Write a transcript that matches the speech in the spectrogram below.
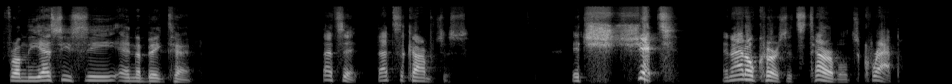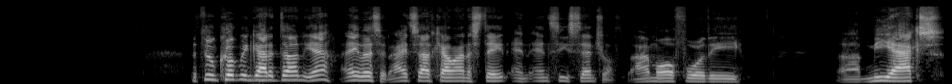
from the SEC and the Big 10. That's it. That's the conferences. It's shit. And I don't curse. It's terrible. It's crap. Bethune Cookman got it done. Yeah. Hey, listen, I had South Carolina State and NC Central. I'm all for the uh, MEACs,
